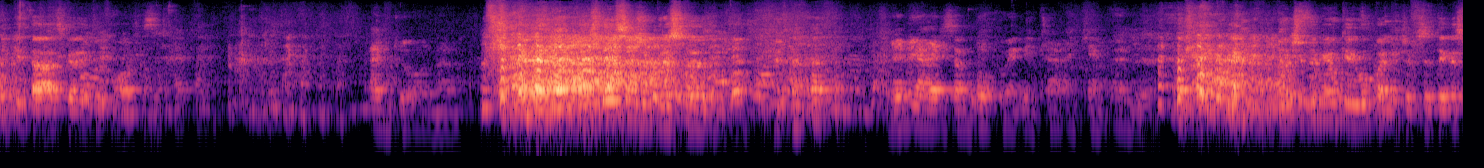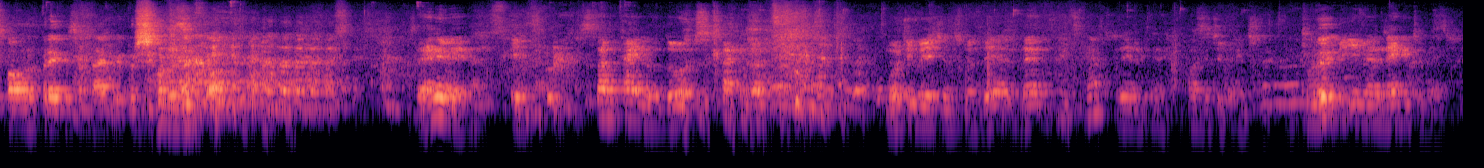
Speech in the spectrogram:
Nekaj takega je tudi možno. I'm too old now. Zdaj sem že prestar za to. Maybe I had some hope when it I came earlier. Mogoče bi imel kaj upanja, če bi se tega spomnil prej, ko sem najprej prišel na zahod. So anyway, if some kind of those kind of motivations were there, then it's not really a positive action. It could be even a negative action.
